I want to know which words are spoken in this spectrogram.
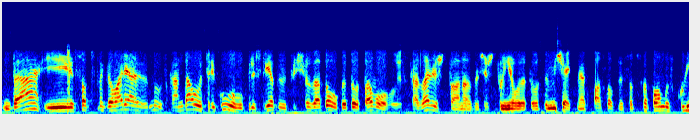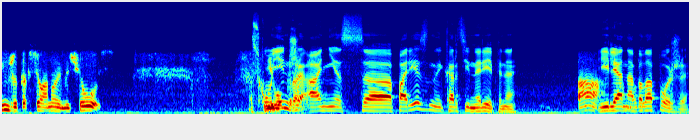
да, и, собственно говоря, ну, скандалы Трегулову преследуют еще задолго до того. Вы сказали, что она, значит, что у нее вот эта вот замечательная способность. Собственно, по-моему, с Куинджи это все оно и началось. С Куинджи, а не с э, порезанной картины Репина? А, Или она может... была позже?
